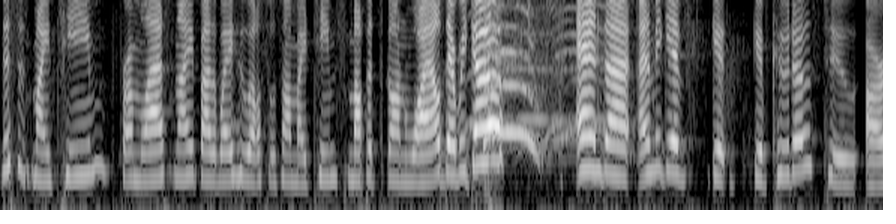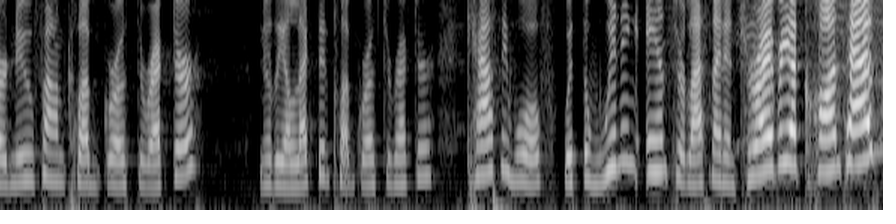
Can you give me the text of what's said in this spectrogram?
This is my team from last night, by the way. Who else was on my team? Smuppets Gone Wild. There we go. And uh, let me give, give, give kudos to our newfound club growth director, newly elected club growth director, Kathy Wolf, with the winning answer last night in trivia contest.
